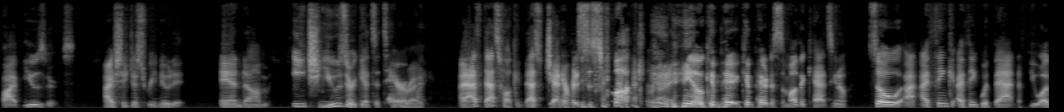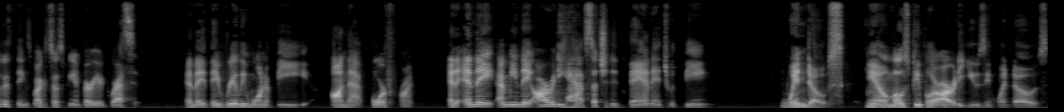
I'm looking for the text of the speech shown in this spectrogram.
five users. I actually just renewed it, and um, each user gets a terabyte. Right. That's that's fucking that's generous as fuck. Right. You know, compared compared to some other cats. You know, so I, I think I think with that and a few other things, Microsoft's being very aggressive, and they they really want to be on that forefront. And and they I mean they already have such an advantage with being Windows. You know, most people are already using Windows.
